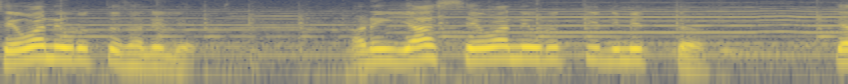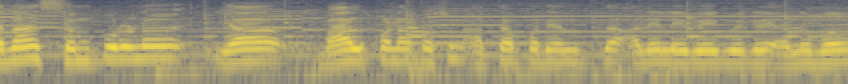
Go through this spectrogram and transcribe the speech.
सेवानिवृत्त झालेले आहेत. आणि या सेवानिवृत्तीनिमित्त त्यांना संपूर्ण या बालपणापासून आतापर्यंत आलेले वेगवेगळे अनुभव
